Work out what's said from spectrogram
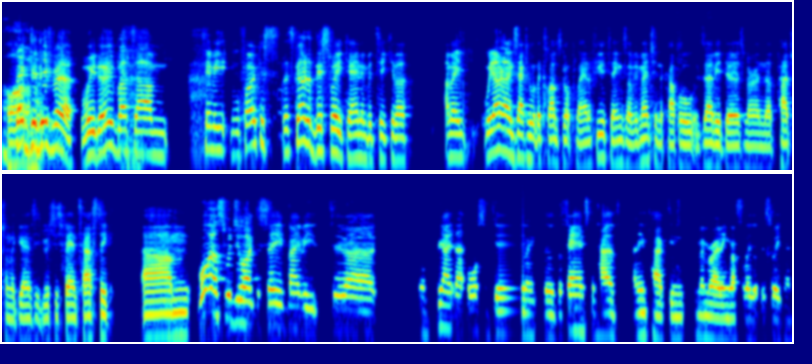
um, beg to differ, we do, but um, Timmy, we'll focus. Let's go to this weekend in particular. I mean, we don't know exactly what the club's got planned. A few things I've mentioned a couple: Xavier Duursma and the patch on the Guernsey, which is fantastic. Um, what else would you like to see, maybe to uh, create that awesome feeling the, the fans can have an impact in commemorating Russell Ebert this weekend?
